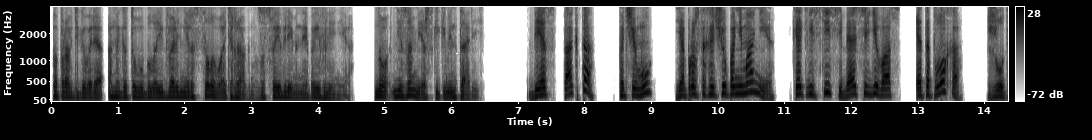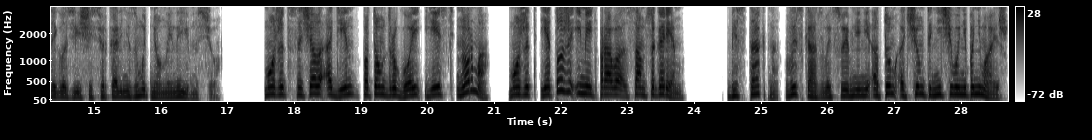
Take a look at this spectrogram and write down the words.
По правде говоря, она готова была едва ли не расцеловать Рагну за своевременное появление, но не за мерзкий комментарий. «Без такта? Почему? Я просто хочу понимания, как вести себя среди вас. Это плохо?» Желтые глазища сверкали незамутненной наивностью. «Может, сначала один, потом другой есть норма? Может, я тоже иметь право самцу гарем?» «Бестактно высказывать свое мнение о том, о чем ты ничего не понимаешь»,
